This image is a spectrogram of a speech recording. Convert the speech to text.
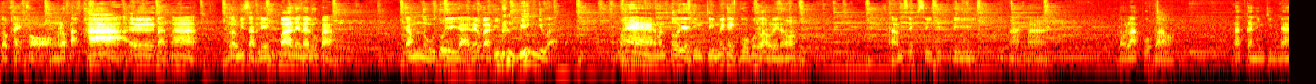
เราขายของเราตากผ้า เออตากผ้า เรามีสัตว์เลี้ยงทุกบ้านเลยนะรู้ป่ะจำหนูตัวใหญ่ๆได้ป่ะที่มันวิ่งอยู่อะแม่มันตัวใหญ่จริง ๆ ไม่เคยกลัวพวกเราเลยเนาะสามสิบสี่สิบปีที่ผ่านมา เรารักพวกเรา รักกันจริง ๆ นะ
